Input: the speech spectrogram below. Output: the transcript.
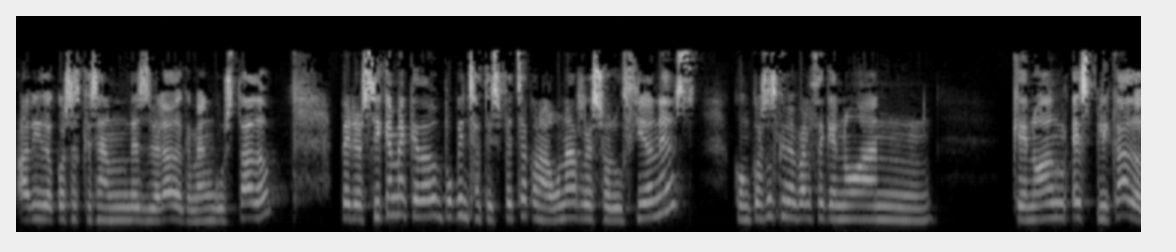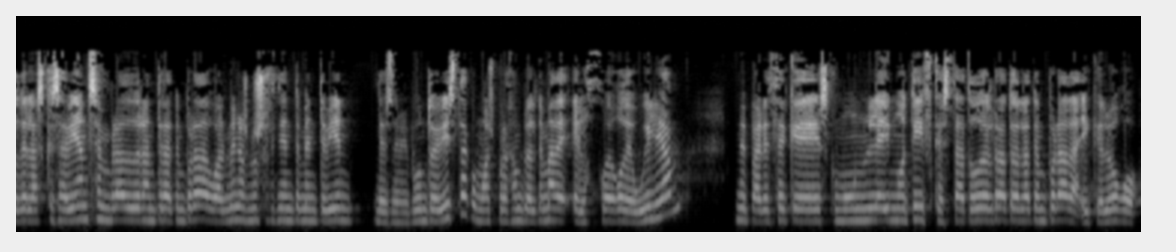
ha habido cosas que se han desvelado que me han gustado, pero sí que me he quedado un poco insatisfecha con algunas resoluciones, con cosas que me parece que no han, que no han explicado de las que se habían sembrado durante la temporada, o al menos no suficientemente bien desde mi punto de vista, como es por ejemplo el tema del juego de William. Me parece que es como un leitmotiv que está todo el rato de la temporada y que luego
